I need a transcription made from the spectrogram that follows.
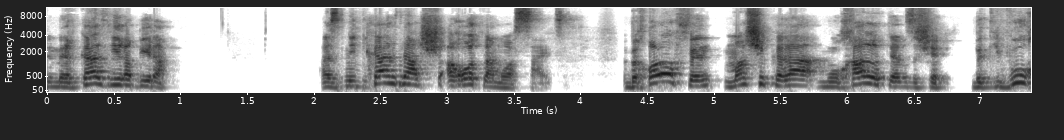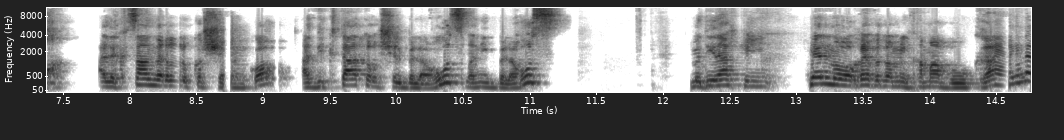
למרכז עיר הבירה. אז מכאן זה השערות למה הוא עשה את זה. בכל אופן, מה שקרה מאוחר יותר זה שבתיווך אלכסנדר לוקשנקו, הדיקטטור של בלרוס, מנהיג בלרוס, מדינה שהיא כן מעורבת במלחמה באוקראינה,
